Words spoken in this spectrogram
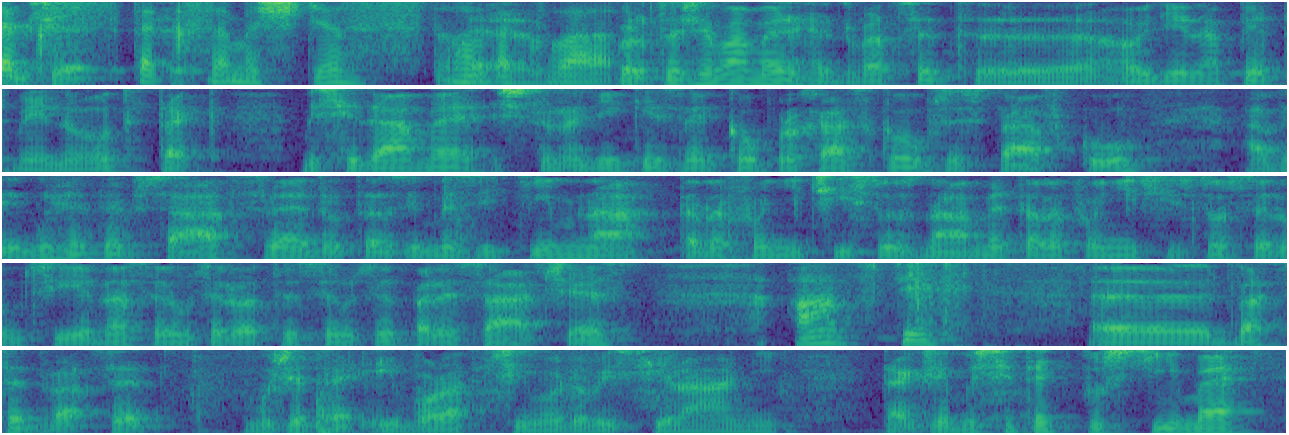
Tak, Takže, tak jsem ještě z toho taková... Protože máme 20 eh, hodin a 5 minut, tak my si dáme čtvrthodinky s Lenkou Procházkovou přestávku a vy můžete psát své dotazy mezi tím na telefonní číslo, známe telefonní číslo 731 720 756 a v těch 2020 eh, můžete i volat přímo do vysílání. Takže my si teď pustíme eh,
